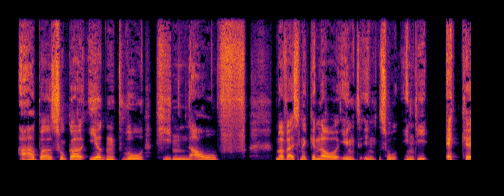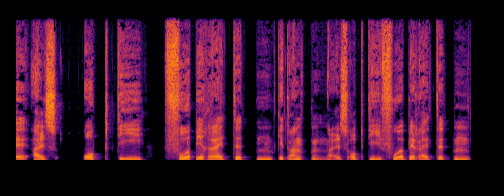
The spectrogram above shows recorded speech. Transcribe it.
aber sogar irgendwo hinauf. Man weiß nicht genau, irgend in, so in die Ecke, als ob die vorbereiteten Gedanken, als ob die vorbereiteten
